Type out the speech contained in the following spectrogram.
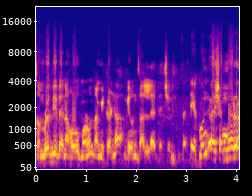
समृद्धी त्यांना हो म्हणून आम्ही इकडनं घेऊन चाललाय त्याचे एकूण शंभर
